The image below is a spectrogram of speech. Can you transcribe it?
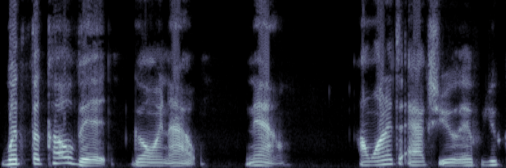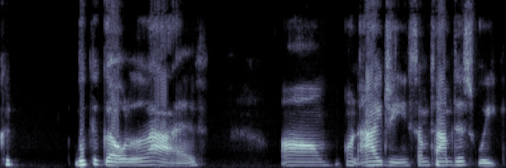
With the COVID going out now, I wanted to ask you if you could, we could go live um, on IG sometime this week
